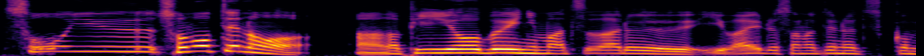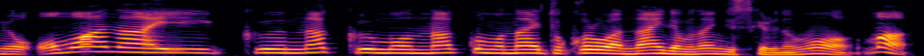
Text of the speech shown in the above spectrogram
そういう、その手の、あの、POV にまつわる、いわゆるその手の突っ込みを思わないくなくもなくもないところはないでもないんですけれども、ま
